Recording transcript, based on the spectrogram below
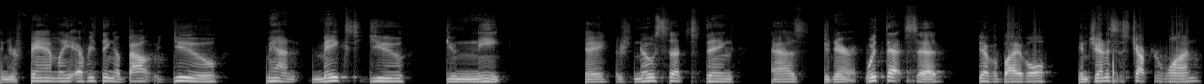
and your family. Everything about you, man, makes you unique. Okay? There's no such thing as generic. With that said, if you have a Bible, in Genesis chapter 1,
